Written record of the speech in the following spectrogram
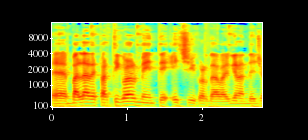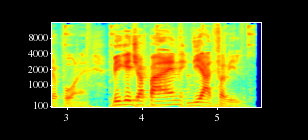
eh, ballare particolarmente e ci ricordava il grande Giappone. Big Japan di Alphaville.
